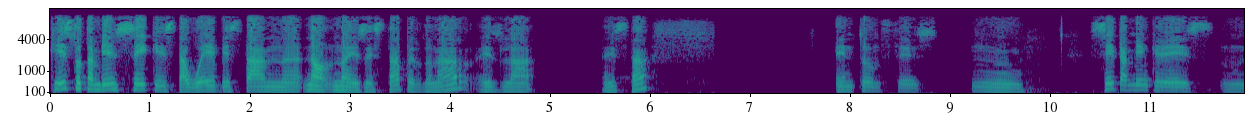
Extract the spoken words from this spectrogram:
que esto también sé que esta web es tan, eh, no, no es esta, perdonar, es la, esta. Entonces, mm, sé también que es mm,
